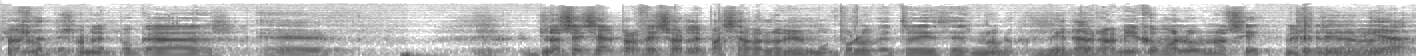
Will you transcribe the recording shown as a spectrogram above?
Bueno, son épocas... Eh, no sé si al profesor le pasaba lo mismo, por lo que tú dices, ¿no? Pero a mí como alumno sí. Me yo te diría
